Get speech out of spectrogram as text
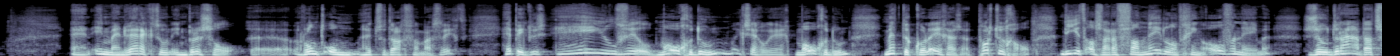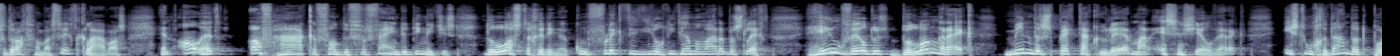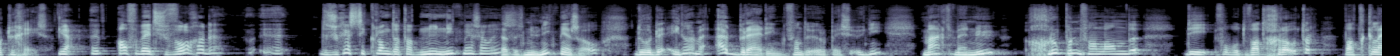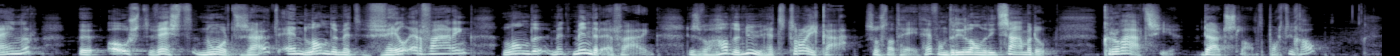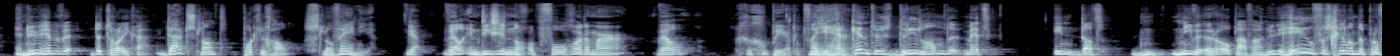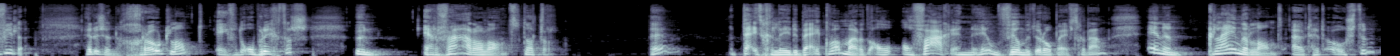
En in mijn werk toen in Brussel uh, rondom het verdrag van Maastricht heb ik dus heel veel mogen doen, ik zeg ook echt mogen doen, met de collega's uit Portugal, die het als het ware van Nederland gingen overnemen zodra dat verdrag van Maastricht klaar was. En al het afhaken van de verfijnde dingetjes, de lastige dingen, conflicten die nog niet helemaal waren beslecht. Heel veel dus belangrijk, minder spectaculair, maar essentieel werk is toen gedaan door de Portugezen. Ja, het alfabetische volgorde. Uh, de suggestie klonk dat dat nu niet meer zo is. Dat is nu niet meer zo. Door de enorme uitbreiding van de Europese Unie maakt men nu groepen van landen die bijvoorbeeld wat groter, wat kleiner, eh, Oost, West, Noord, Zuid en landen met veel ervaring, landen met minder ervaring. Dus we hadden nu het trojka, zoals dat heet, hè, van drie landen die het samen doen. Kroatië, Duitsland, Portugal. En nu hebben we de trojka Duitsland, Portugal, Slovenië. Ja, wel in die zin nog op volgorde, maar wel gegroepeerd op Maar je volgorde. herkent dus drie landen met in dat nieuwe Europa van nu heel verschillende profielen. Dus een groot land, een van de oprichters. Een ervaren land dat er een tijd geleden bij kwam, maar het al, al vaak en heel veel met Europa heeft gedaan. En een kleiner land uit het oosten,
